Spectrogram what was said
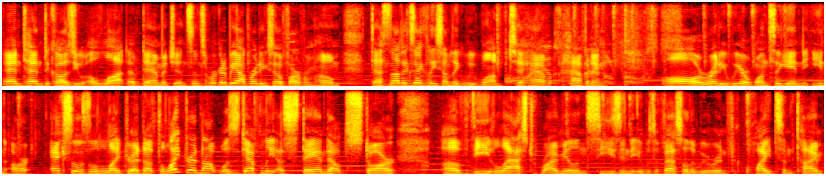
and tend to cause you a lot of damage. And since we're going to be operating so far from home, that's not exactly something we want to have happening. Already, we are once again in our excellent little Light Dreadnought. The Light Dreadnought was definitely a standout star of the last Romulan season. It was a vessel that we were in for quite some time.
